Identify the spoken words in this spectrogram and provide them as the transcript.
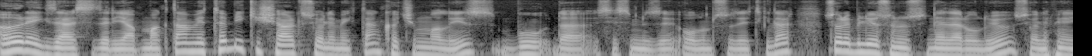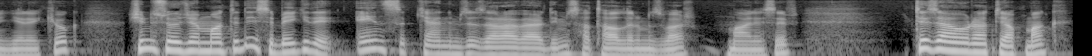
ağır egzersizleri yapmaktan ve tabii ki şarkı söylemekten kaçınmalıyız. Bu da sesimizi olumsuz etkiler. Sonra biliyorsunuz neler oluyor. Söylemeye gerek yok. Şimdi söyleyeceğim maddede ise belki de en sık kendimize zarar verdiğimiz hatalarımız var maalesef. Tezahürat yapmak,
